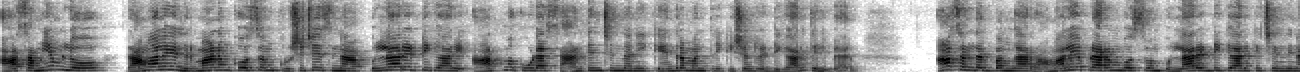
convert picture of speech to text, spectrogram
ఆ, సమయంలో రామాలయ నిర్మాణం కోసం కృషి చేసిన పుల్లారెడ్డి గారి ఆత్మ కూడా శాంతించిందని కేంద్ర మంత్రి కిషన్ రెడ్డి గారు తెలిపారు. ఆ సందర్భంగా రామాలయ ప్రారంభోత్సవం పుల్లారెడ్డి గారికి చెందిన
